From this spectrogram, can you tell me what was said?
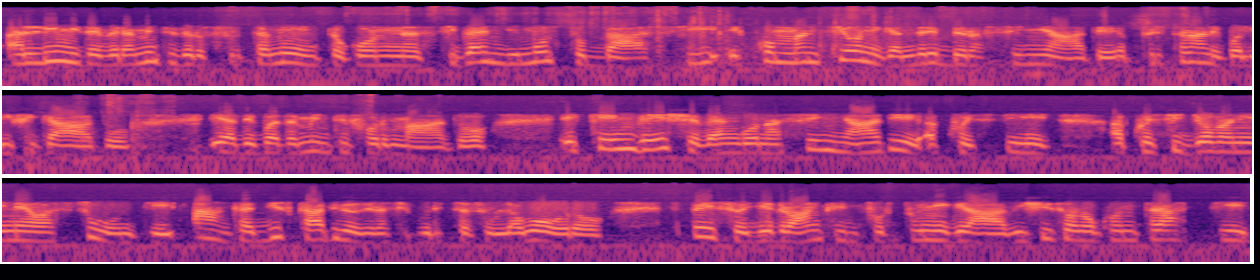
al limite veramente dello sfruttamento con stipendi molto bassi e con mansioni che andrebbero assegnate a personale qualificato e adeguatamente formato e che invece vengono assegnati a questi, a questi giovani neoassunti anche a discapito della sicurezza sul lavoro. Spesso dietro anche infortuni gravi ci sono contratti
